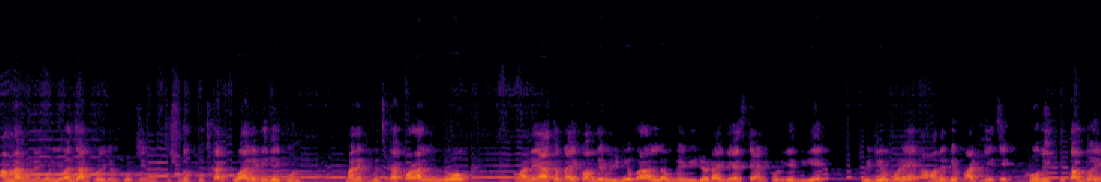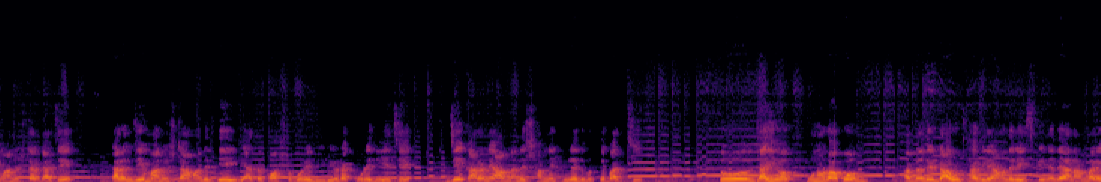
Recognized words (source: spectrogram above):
আমরা মনে করি। এবার যার প্রয়োজন পড়ছে নিচ্ছে শুধু ফুচকার কোয়ালিটি দেখুন মানে ফুচকা করার লোক মানে এতটাই কম যে ভিডিও করার লোক নেই। ভিডিওটা এক জায়গায় স্ট্যান্ড করিয়ে দিয়ে ভিডিও করে আমাদেরকে পাঠিয়েছে। খুবই কৃতজ্ঞ এই মানুষটার কাছে। কারণ যে মানুষটা আমাদেরকে এই এত কষ্ট করে ভিডিওটা করে দিয়েছে, যে কারণে আপনাদের সামনে তুলে ধরতে পারছি। তো যাই হোক, কোনো রকম আপনাদের ডাউট থাকলে আমাদের এই স্ক্রিনে দেওয়া নাম্বারে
